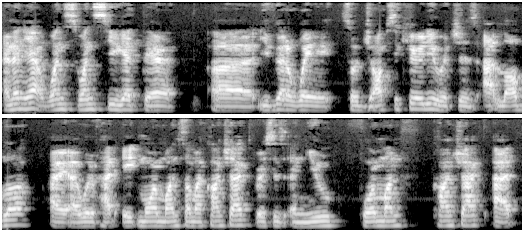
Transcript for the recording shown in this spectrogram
and then yeah, once once you get there, uh, you've got to weigh so job security, which is at Loblaw. I, I would have had eight more months on my contract versus a new four month contract at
